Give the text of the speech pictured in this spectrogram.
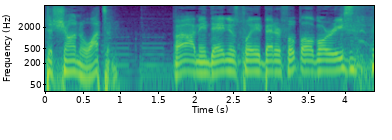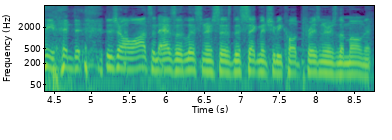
Deshaun Watson? Well, I mean, Daniel's played better football more recently than Deshaun Watson. As a listener says, this segment should be called Prisoners of the Moment.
